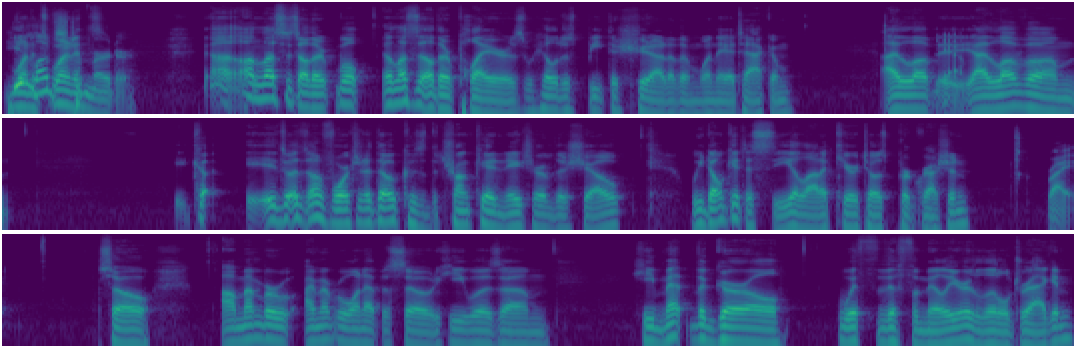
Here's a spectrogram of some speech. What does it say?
He When loves to murder. Uh, unless it's other, well, unless it's other players, he'll just beat the shit out of them when they attack him. I love, I love, um, it's, it's unfortunate though because the truncated nature of the show, we don't get to see a lot of Kirito's progression. Right. So I remember, I remember one episode he was, um, he met the girl with the familiar, the little dragon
